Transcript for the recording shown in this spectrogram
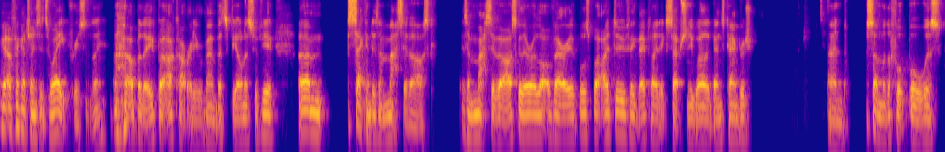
I think I changed it to eighth recently, I believe, but I can't really remember to be honest with you. Um, second is a massive ask. It's a massive ask. There are a lot of variables, but I do think they played exceptionally well against Cambridge, and some of the football was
